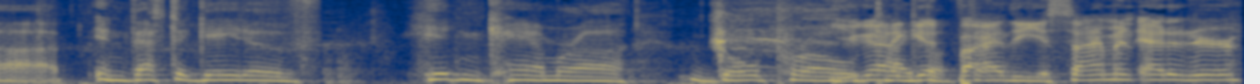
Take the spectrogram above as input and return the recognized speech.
uh, investigative hidden camera GoPro. you got to get by thing. the assignment editor,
